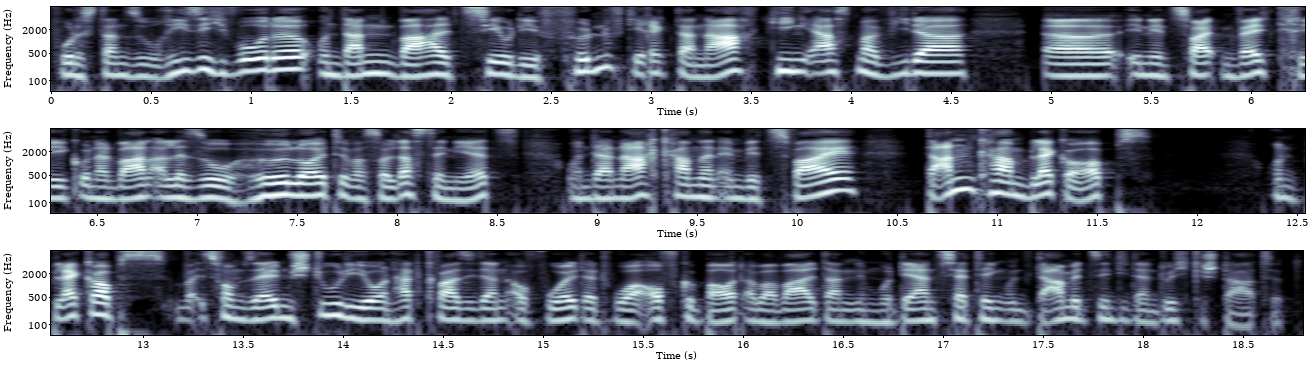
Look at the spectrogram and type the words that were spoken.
wo das dann so riesig wurde. Und dann war halt COD 5 direkt danach, ging erstmal wieder äh, in den Zweiten Weltkrieg. Und dann waren alle so, hö Leute, was soll das denn jetzt? Und danach kam dann MW2, dann kam Black Ops. Und Black Ops ist vom selben Studio und hat quasi dann auf World at War aufgebaut, aber war halt dann im modernen Setting und damit sind die dann durchgestartet.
